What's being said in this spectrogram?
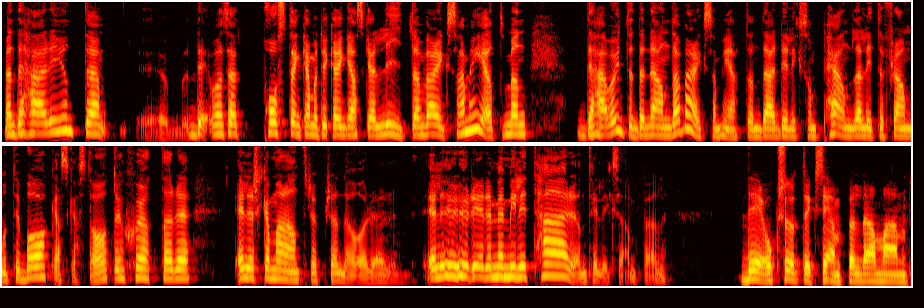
Men det här är ju inte... Eh, det, posten kan man tycka är en ganska liten verksamhet men det här var ju inte den enda verksamheten där det liksom pendlar lite fram och tillbaka. Ska staten sköta det eller ska man ha entreprenörer? Eller hur, hur är det med militären till exempel? Det är också ett exempel där man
